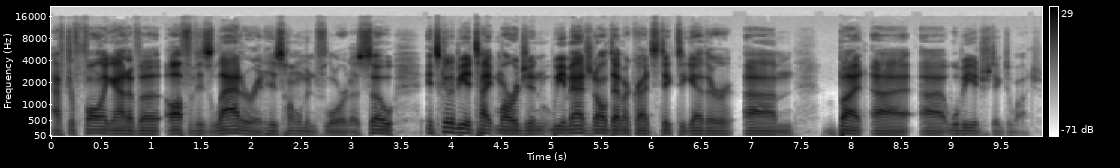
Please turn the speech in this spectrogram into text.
after falling out of a off of his ladder at his home in Florida. So it's going to be a tight margin. We imagine all Democrats stick together, um, but uh, uh, will be interesting to watch.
